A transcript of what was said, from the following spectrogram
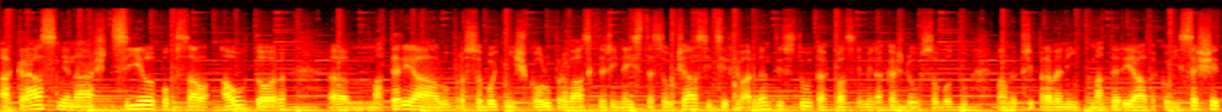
a krásně náš cíl popsal autor Ehm, materiálu pro sobotní školu pro vás, kteří nejste součástí církve adventistů, tak vlastně my na každou sobotu máme připravený materiál, takový sešit,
